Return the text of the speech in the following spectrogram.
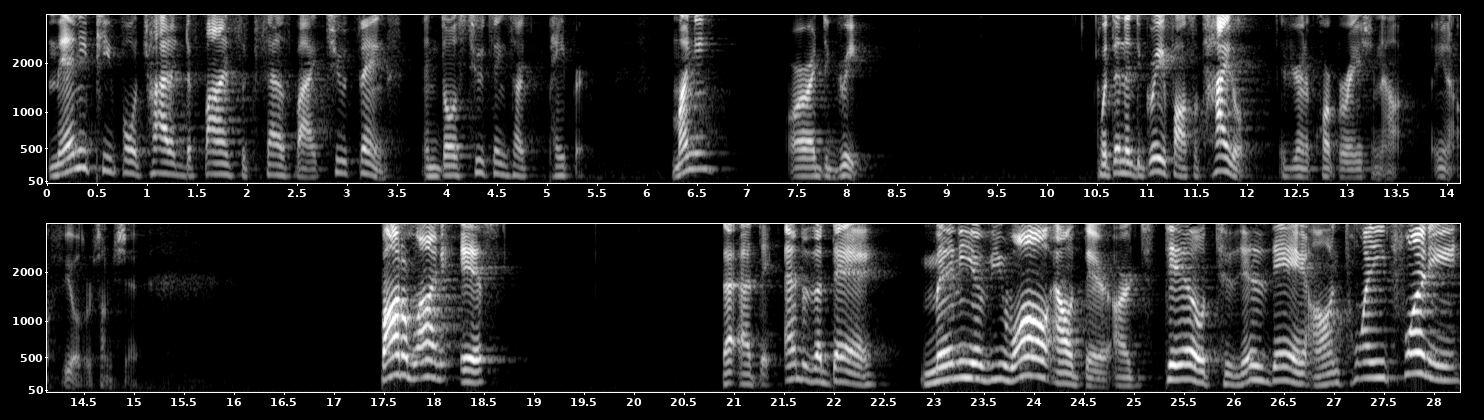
many people try to define success by two things, and those two things are paper money or a degree. Within a degree falls a title if you're in a corporation out, you know, field or some shit. Bottom line is that at the end of the day, many of you all out there are still to this day on 2020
